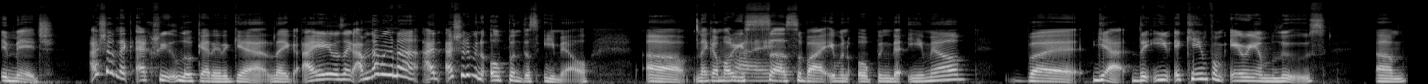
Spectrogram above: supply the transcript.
image. I should like actually look at it again. Like I was like, I'm never gonna. I, I should even open this email. Uh, like I'm already Right. sus by even opening the email. But yeah, the e- it came from Arium Luz, um,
